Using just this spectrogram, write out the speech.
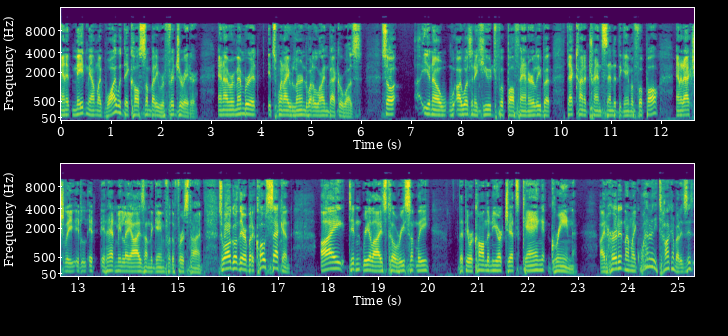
And it made me. I'm like, why would they call somebody refrigerator? And I remember it. It's when I learned what a linebacker was. So. uh, You know, I wasn't a huge football fan early, but that kind of transcended the game of football, and it actually it, it it had me lay eyes on the game for the first time. So I'll go there. But a close second, I didn't realize till recently that they were calling the New York Jets Gang Green. I'd heard it and I'm like, what are they talking about? Is this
